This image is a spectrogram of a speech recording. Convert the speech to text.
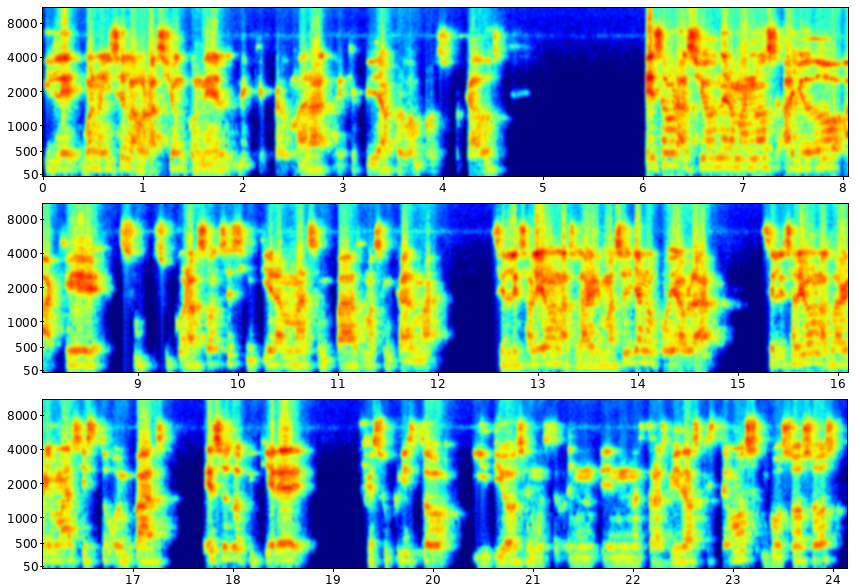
y le, bueno, hice la oración con él de que perdonara, de que pidiera perdón por sus pecados esa oración, hermanos, ayudó a que su, corazón se sintiera más en paz, más en calma. Se le salieron las lágrimas. Él ya no podía hablar, se le salieron las lágrimas y estuvo en paz. Eso es lo que quiere Jesucristo y Dios en, nuestras vidas, que estemos gozosos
